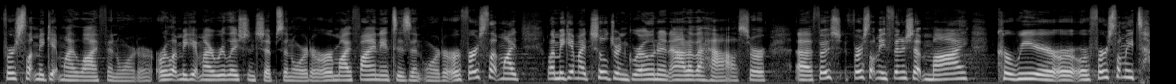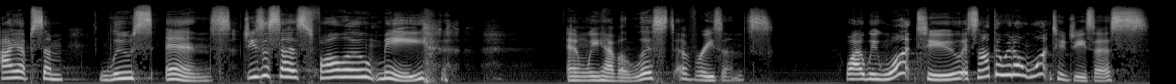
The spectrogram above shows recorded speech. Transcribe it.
first let me get my life in order, or let me get my relationships in order, or my finances in order, or first let, my, let me get my children grown and out of the house, or uh, first, first let me finish up my career, or, or first let me tie up some loose ends. Jesus says, Follow me. and we have a list of reasons why we want to. It's not that we don't want to, Jesus,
